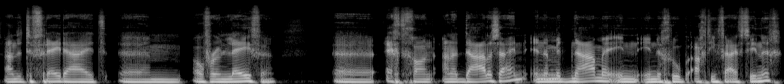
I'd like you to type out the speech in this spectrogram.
aan de tevredenheid ehm, over hun leven eh, echt gewoon aan het dalen zijn. En dan Mhm. met name in, in de groep 1825,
